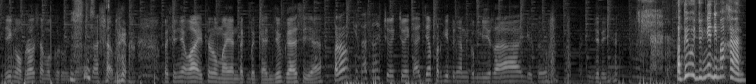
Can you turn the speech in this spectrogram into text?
Jadi ngobrol sama gurunya. Sampai maksudnya wah itu lumayan deg-degan juga sih ya. Padahal kita aslinya cuek-cuek aja pergi dengan gembira gitu. Jadinya. Tapi ujungnya dimakan?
